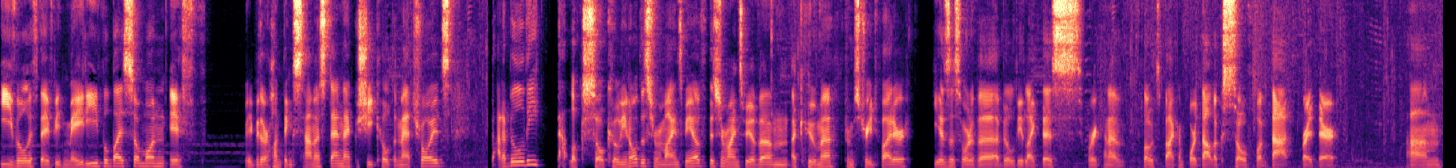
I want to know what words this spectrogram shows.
evil if they've been made evil by someone, if maybe they're hunting Samus then because she killed the Metroids. That ability, that looks so cool. You know what this reminds me of? This reminds me of um Akuma from Street Fighter. He has a sort of a ability like this where he kind of floats back and forth. That looks so fun. That right there. Um,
